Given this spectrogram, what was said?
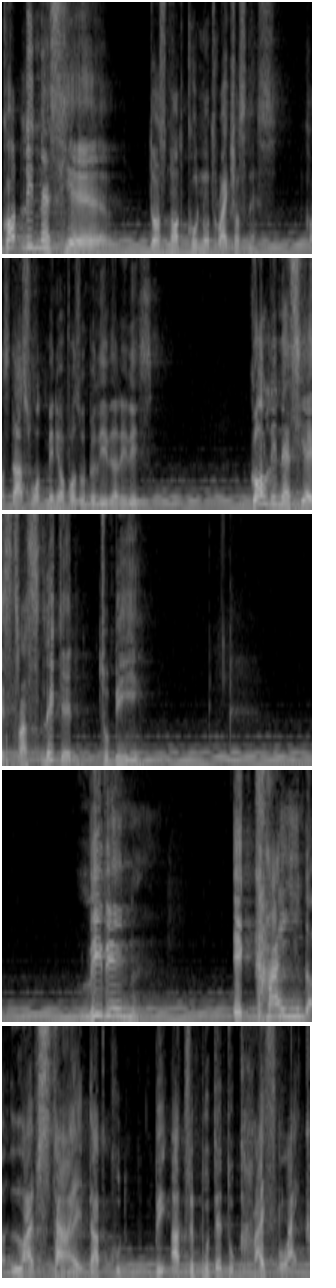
Godliness here does not connote righteousness because that's what many of us will believe that it is. Godliness here is translated to be living a kind lifestyle that could be attributed to Christ like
